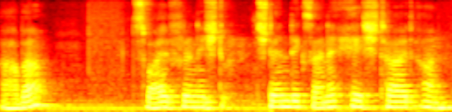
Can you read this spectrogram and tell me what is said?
aber zweifle nicht ständig seine Echtheit an.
